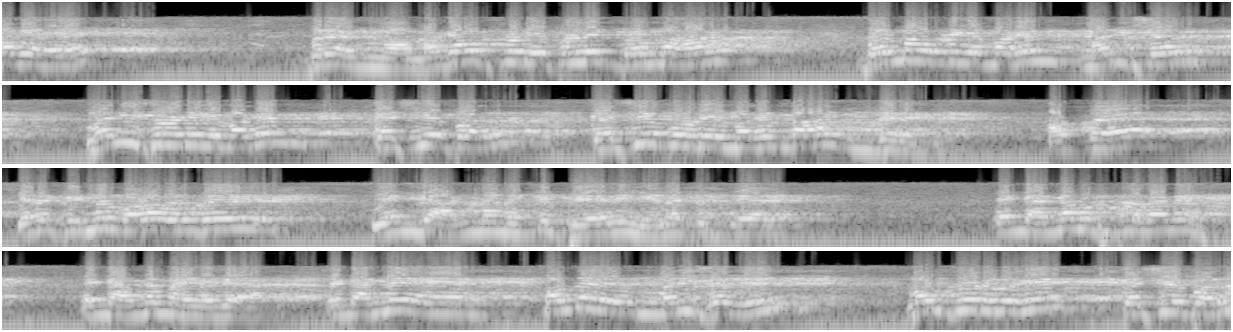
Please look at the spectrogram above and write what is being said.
ஆக மகாவிஷ்ணுடைய பிள்ளை பிரம்மா பிரம்மாவுடைய மகன் மரிஷர் மரிஷருடைய மகன் கஷ்யப்பர் கஷ்யப்பருடைய மகன் தான் இந்திரன். அப்ப எனக்கு என்ன மரம் வருது எங்க அண்ணனுக்கு பேரு எனக்கு பேரு. எங்க அண்ணன் வீட்டு பிள்ளை தானே எங்க அண்ணன் எங்க எங்க அண்ணன் வந்து மரிசரு. மரிசோடு மகன் கஷ்யப்பர்.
